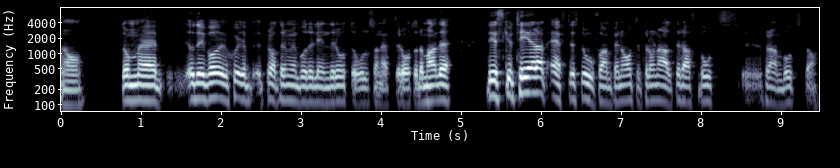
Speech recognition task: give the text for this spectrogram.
Ja. De, eh, och det var, jag pratade med både Linderoth och Olsson efteråt och de hade diskuterat efter storchampionatet för hon har alltid haft bots, eh, frambots då.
